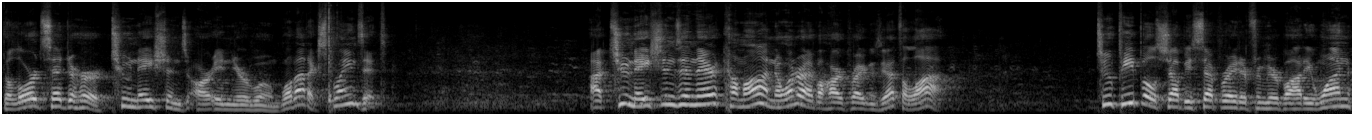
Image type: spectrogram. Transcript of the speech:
The Lord said to her, Two nations are in your womb. Well, that explains it. Uh, two nations in there? Come on, no wonder I have a hard pregnancy. That's a lot. Two people shall be separated from your body. One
